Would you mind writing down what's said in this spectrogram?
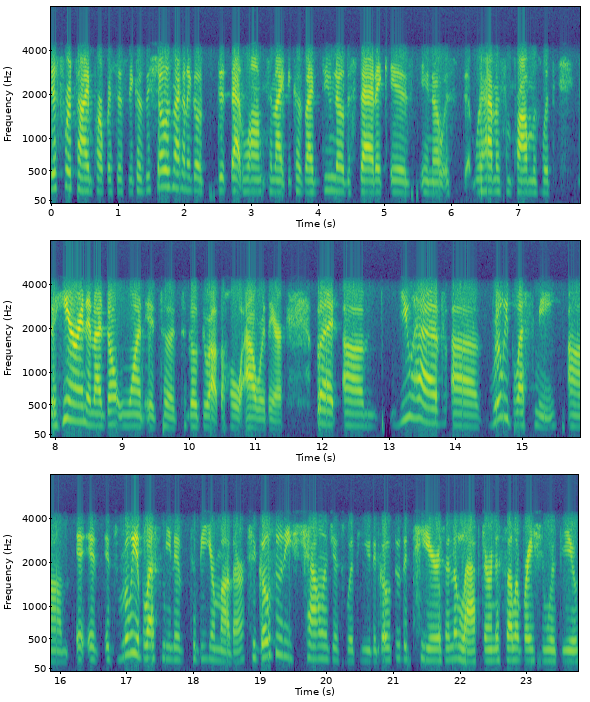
just for time purposes, because the show is not going to go th- that long tonight, because I do know the static is, you know, is, we're having some problems with the hearing, and I don't want it to to go throughout the whole hour there. But um, you have uh, really blessed me. Um, it, it, it's really blessed me to, to be your mother, to go through these challenges with you, to go through the tears and the laughter and the celebration with you.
